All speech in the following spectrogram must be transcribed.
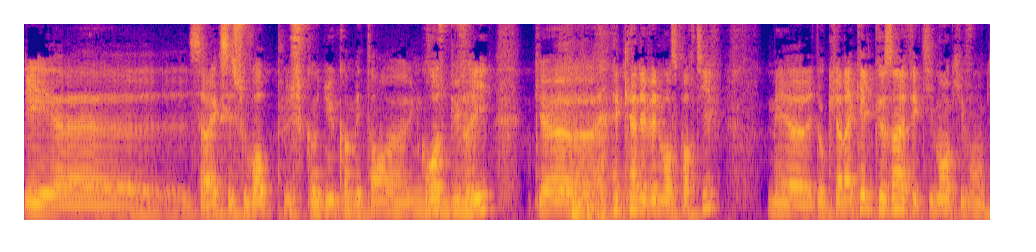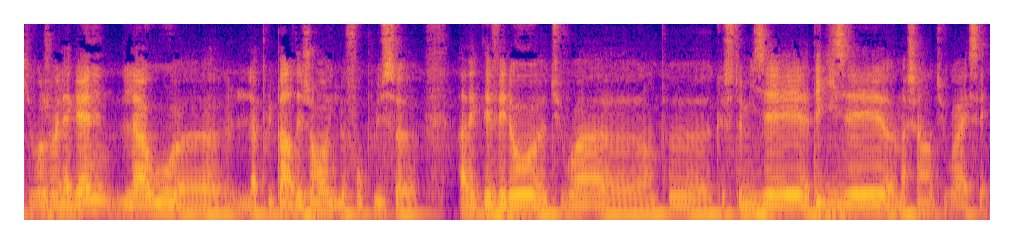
Et euh, c'est vrai que c'est souvent plus connu comme étant euh, une grosse buverie que qu'un événement sportif. Mais euh, donc il y en a quelques-uns effectivement qui vont qui vont jouer la gagne, là où euh, la plupart des gens ils le font plus euh, avec des vélos, euh, tu vois, euh, un peu euh, customisés, déguisés, machin, tu vois. Et c'est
